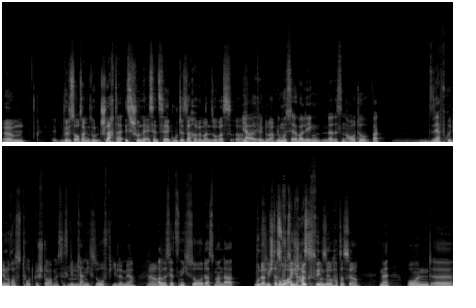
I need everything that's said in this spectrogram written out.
Ähm, würdest du auch sagen, so ein Schlachter ist schon eine essentiell gute Sache, wenn man sowas äh, ja, anfängt, oder? du musst ja überlegen, das ist ein Auto, was sehr früh den Rosttod gestorben ist. Es gibt Mhm. ja nicht so viele mehr. Ja. Also ist jetzt nicht so, dass man da Wundert mich, dass du auch 50 einen Stück hast. findet. Also hat es ja. Ne? Und äh,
